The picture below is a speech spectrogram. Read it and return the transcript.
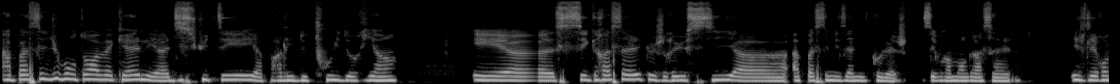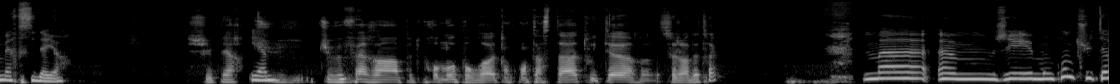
à passer du bon temps avec elle et à discuter, à parler de tout et de rien. Et euh, c'est grâce à elle que je réussis à passer mes années de collège. C'est vraiment grâce à elle. Et je les remercie d'ailleurs. Super. tu, tu, veux faire un peu de promo pour euh, ton compte Insta, Twitter, euh, ce genre de trucs? Ma, euh, j'ai mon compte Twitter,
